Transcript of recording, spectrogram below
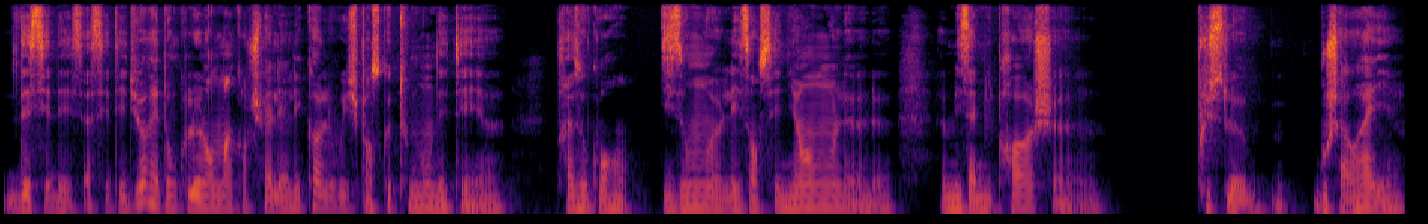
décédé. Ça, c'était dur. Et donc, le lendemain, quand je suis allée à l'école, oui, je pense que tout le monde était euh, très au courant. Disons, euh, les enseignants, mes amis proches, euh, plus le bouche à oreille.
